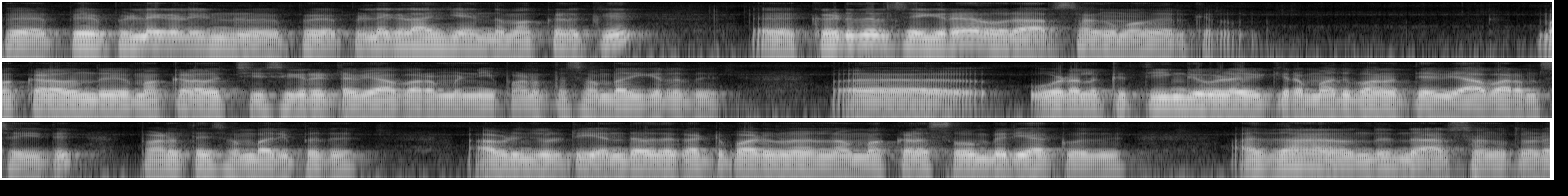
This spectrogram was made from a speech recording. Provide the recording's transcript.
பி- பிள்ளைகளின் பிள்ளைகளாகிய இந்த மக்களுக்கு கெடுதல் செய்கிற ஒரு அரசாங்கமாக இருக்கிறது. மக்களை வந்து மக்களை வச்சு சிகரெட்டை வியாபாரம் பண்ணி பணத்தை சம்பாதிக்கிறது உடலுக்கு தீங்கு விளைவிக்கிற மதுபானத்தை வியாபாரம் செய்து பணத்தை சம்பாதிப்பது அப்படின்னு சொல்லிட்டு எந்தவித கட்டுப்பாடுகளும் இல்லாமல் மக்களை சோம்பேறியாக்குவது அதுதான் வந்து இந்த அரசாங்கத்தோட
